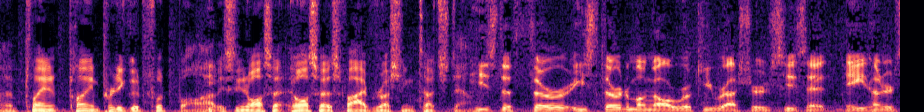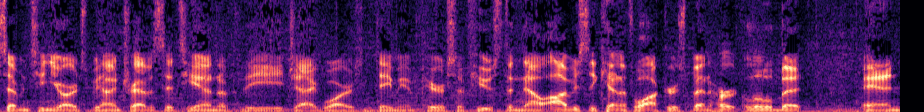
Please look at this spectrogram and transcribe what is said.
uh, playing playing pretty good football, obviously. And also, also has five rushing touchdowns. He's the third. He's third among all rookie rushers. He's at 817 yards behind Travis Etienne of the Jaguars and Dameon Pierce of Houston. Now, obviously, Kenneth Walker's been hurt a little bit, and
